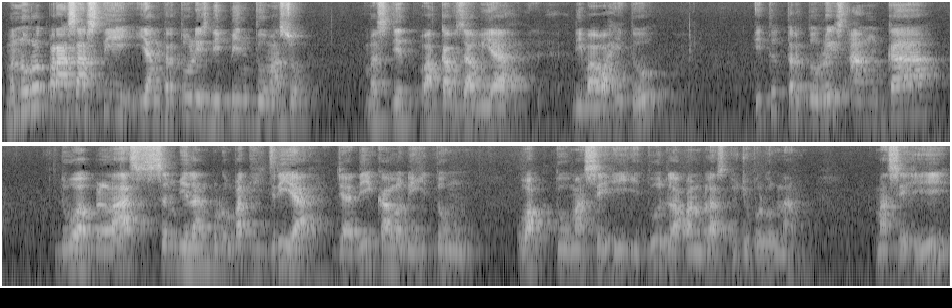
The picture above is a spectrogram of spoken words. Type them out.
Menurut prasasti yang tertulis di pintu masuk Masjid Wakaf Zawiyah di bawah itu itu tertulis angka 1294 Hijriah. Jadi kalau dihitung waktu Masehi itu 1876. Masehi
